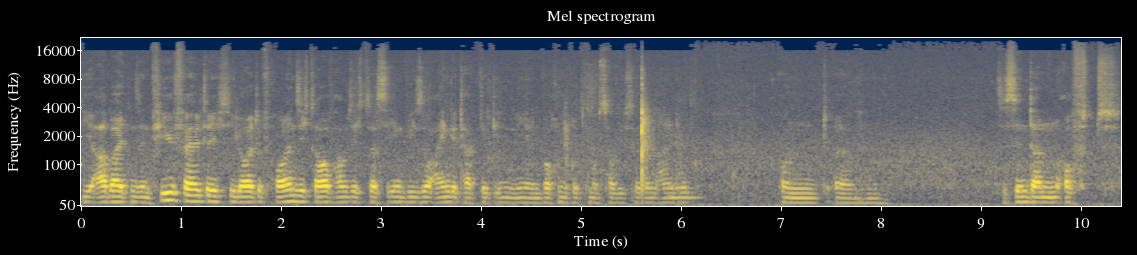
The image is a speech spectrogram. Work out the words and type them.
die Arbeiten sind vielfältig, die Leute freuen sich drauf, haben sich das irgendwie so eingetaktet in ihren Wochenrhythmus, habe ich so den Eindruck. Und ähm, das sind dann oft,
